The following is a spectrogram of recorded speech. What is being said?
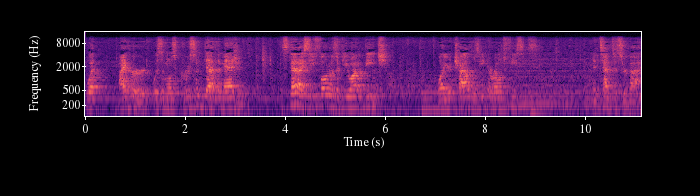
what I heard was the most gruesome death imaginable. Instead, I see photos of you on a beach while your child was eating her own feces in an attempt to survive.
